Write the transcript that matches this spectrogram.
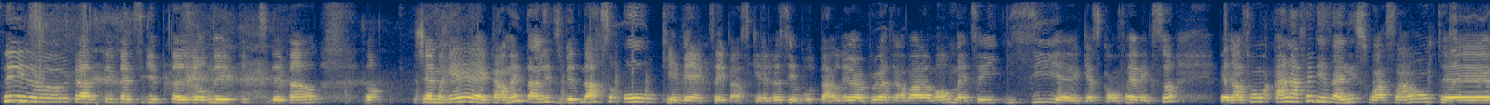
Tu sais, là, quand t'es fatigué de ta journée et que tu déparles. J'aimerais quand même parler du 8 mars au Québec, parce que là, c'est beau de parler un peu à travers le monde, mais ici, euh, qu'est-ce qu'on fait avec ça? Ben, dans le fond, à la fin des années 60, euh,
